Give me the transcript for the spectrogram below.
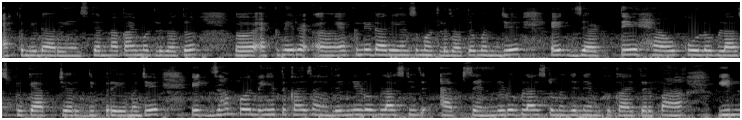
acnidarians त्यांना काय म्हटलं जातं? ॲक्नि ॲक्निडारियन्स म्हटलं जातं म्हणजे एक्झॅक्ट ते have colloblast to capture the prey म्हणजे एक्झाम्पल इथं काय सांगितलं? निडोब्लास्ट इज ॲबसेंट निडोब्लास्ट म्हणजे नेमकं काय? तर पहा in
